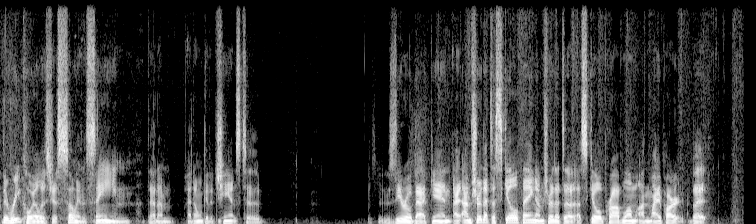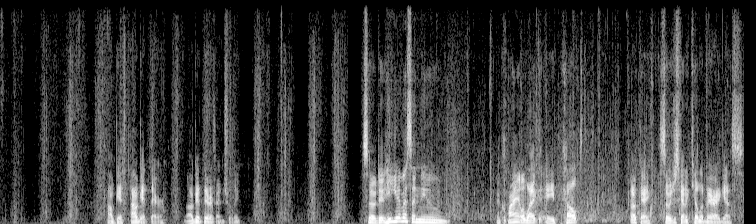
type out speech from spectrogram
the recoil is just so insane that I'm I don't get a chance to zero back in. I, am sure that's a skill thing. I'm sure that's a, a skill problem on my part, but I'll get I'll get there. I'll get there eventually. So did he give us a new... A client would like a pelt... Okay, so we just gotta kill a bear, I guess.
